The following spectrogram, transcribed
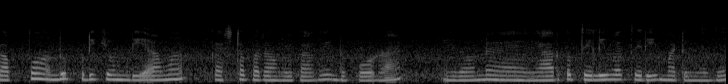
கப்பை வந்து பிடிக்க முடியாமல் கஷ்டப்படுறவங்களுக்காக இதை போடுறேன். இது ஒன்றும் யாருக்கும் தெளிவாக தெரிய மாட்டேங்குது.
